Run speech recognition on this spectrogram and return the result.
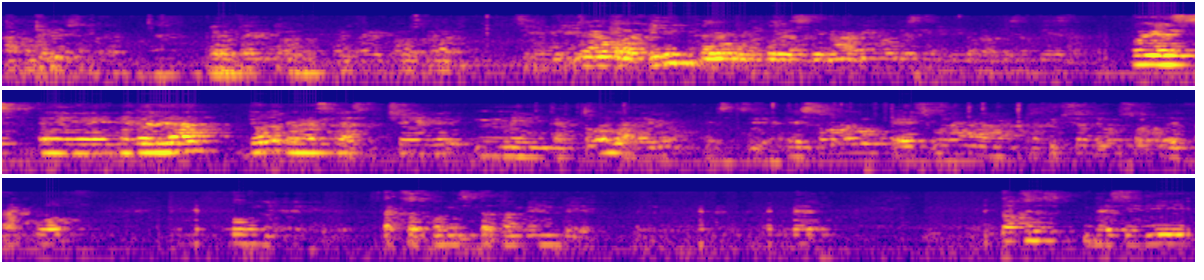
a continuación, Perfecto, perfecto, ¿Significa algo para ti? ¿Algo que me puedes decir rápido? ¿Qué significa para ti esa pieza? Pues eh, en realidad yo la primera vez que la escuché me encantó el arreglo. Este, solo es una transcripción de un solo de Frank Wolf, un eh, saxofonista también de, Entonces decidí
